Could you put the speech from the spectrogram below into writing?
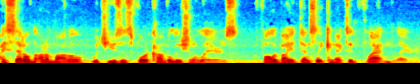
I settled on a model which uses four convolutional layers, followed by a densely connected flattened layer.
